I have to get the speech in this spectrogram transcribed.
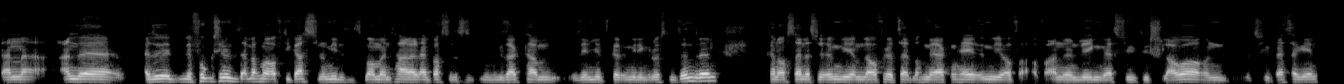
dann andere, also wir fokussieren uns einfach mal auf die Gastronomie. Das ist momentan halt einfach so, dass wir gesagt haben, sehen wir jetzt gerade irgendwie den größten Sinn drin. Kann auch sein, dass wir irgendwie im Laufe der Zeit noch merken, hey, irgendwie auf, auf anderen Wegen wäre es viel, viel schlauer und wird es viel besser gehen.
